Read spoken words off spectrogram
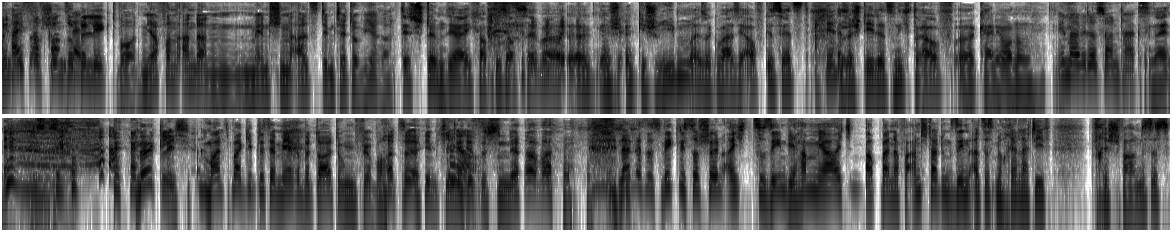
Und Heißt ist auch das schon so belegt worden, ja, von anderen Menschen als dem Tätowierer. Das stimmt, ja. Ich habe das auch selber äh, gesch geschrieben, also quasi aufgesetzt. Ja. Also steht jetzt nicht drauf, äh, keine Ahnung. Immer wieder sonntags. Nein. Möglich. Manchmal gibt es ja mehrere Bedeutungen für Worte im Chinesischen. Ja, aber Nein, es ist wirklich so schön, euch zu sehen. Wir haben ja euch auch bei einer Veranstaltung gesehen, als es noch relativ frisch war. Und es ist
